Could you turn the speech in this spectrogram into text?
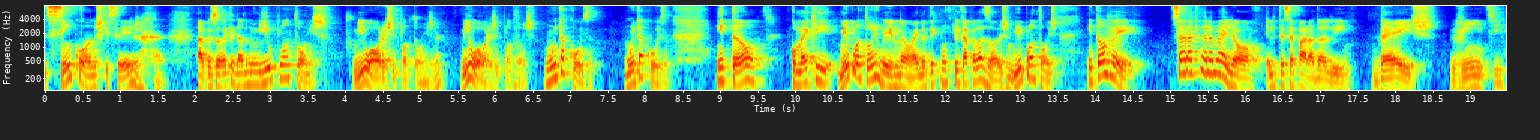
5 anos que seja, a pessoa vai ter dado mil plantões, mil horas de plantões, né? Mil horas de plantões. Muita coisa, muita coisa. Então, como é que. Mil plantões mesmo, não, ainda tem que multiplicar pelas horas, mil plantões. Então, vê, será que não era melhor ele ter separado ali 10, 20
